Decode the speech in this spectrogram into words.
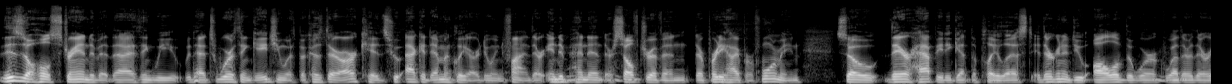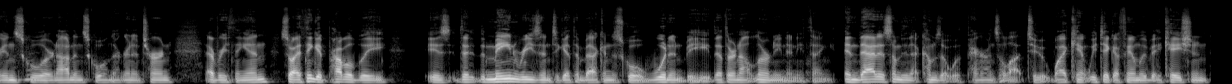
This is a whole strand of it that I think we that's worth engaging with because there are kids who academically are doing fine. They're independent, they're self-driven, they're pretty high performing. So they're happy to get the playlist. They're going to do all of the work whether they're in school or not in school and they're going to turn everything in. So I think it probably is the, the main reason to get them back into school wouldn't be that they're not learning anything. And that is something that comes up with parents a lot too. Why can't we take a family vacation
